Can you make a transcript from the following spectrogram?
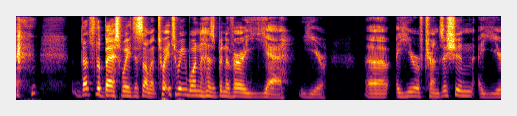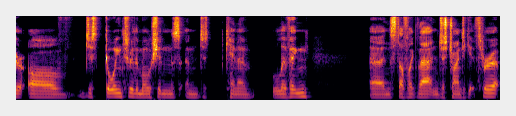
That's the best way to sum it. 2021 has been a very yeah year. Uh, a year of transition, a year of just going through the motions and just kind of living and stuff like that and just trying to get through it.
